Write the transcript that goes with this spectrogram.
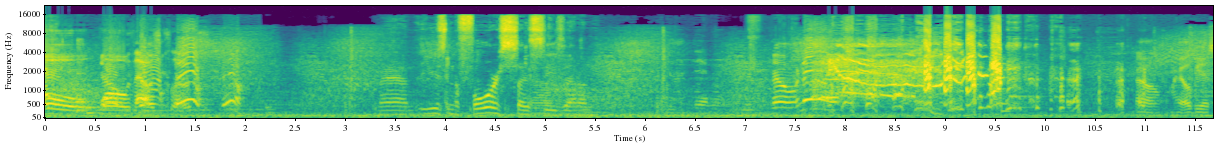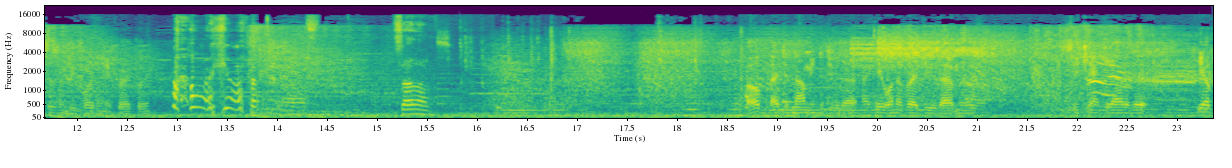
Oh, whoa, that was close. No, no. Man, using the force, I see Zenon. God damn it. No, no! oh, my OBS isn't recording it correctly. Oh my god. Zenon. Oh, I did not mean to do that. I hate whenever I do that move. So you can't get out of it. Yep.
